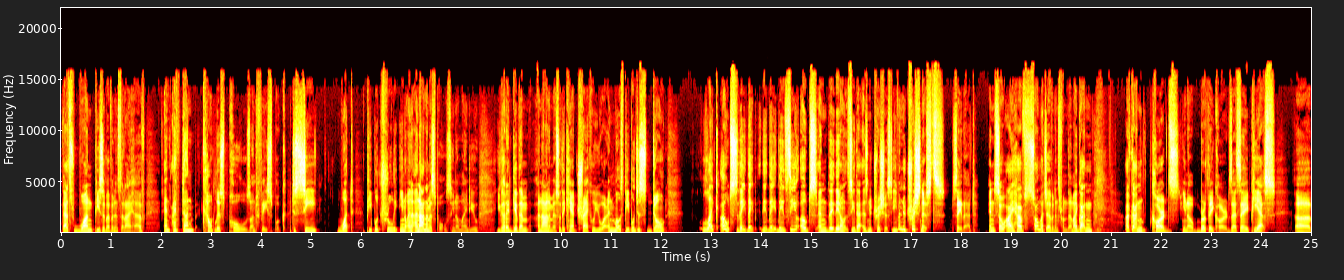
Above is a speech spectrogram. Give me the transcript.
That's one piece of evidence that I have. And I've done countless polls on Facebook to see what people truly, you know, and anonymous polls, you know, mind you. You got to give them anonymous so they can't track who you are. And most people just don't like oats. They, they, they, they see oats and they, they don't see that as nutritious. Even nutritionists say that. And so I have so much evidence from them. I've gotten, I've gotten cards, you know, birthday cards that say, P.S. Uh,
